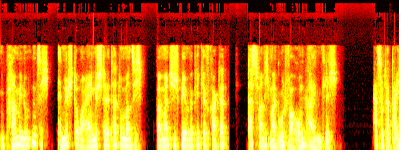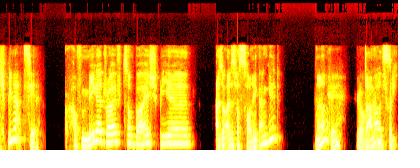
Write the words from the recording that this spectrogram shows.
ein paar Minuten sich Ernüchterung eingestellt hat und man sich bei manchen Spielen wirklich gefragt hat, das fand ich mal gut, warum eigentlich? Hast du da Beispiele erzählt? Auf dem Mega Drive zum Beispiel, also alles, was Sonic angeht. Ne? Okay, ja, damals. ich,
